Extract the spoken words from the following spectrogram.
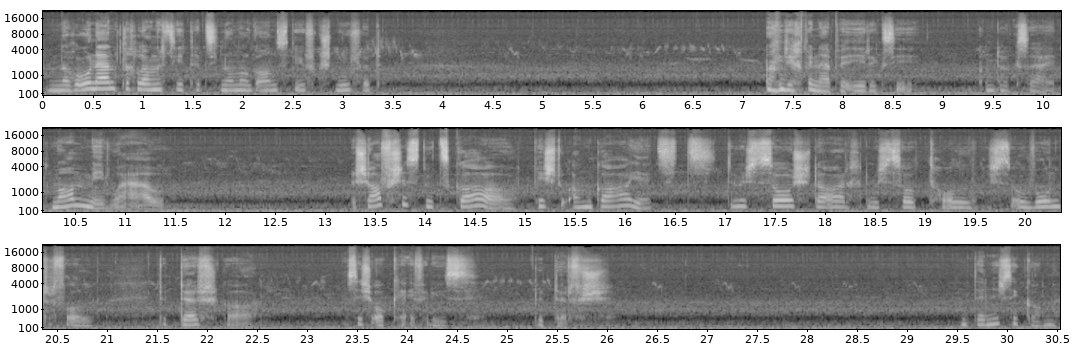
Und nach unendlich langer Zeit hat sie nochmal ganz tief geschnauft. Und ich war neben ihr und habe gesagt, Mami, wow, schaffst es du zu gehen? Bist du am Gehen jetzt? Du bist so stark, du bist so toll, du bist so wundervoll. Du darfst gehen. Es ist okay für uns. Du darfst. Und dann ist sie gegangen.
